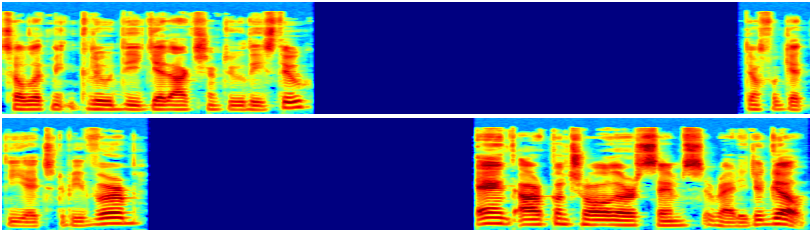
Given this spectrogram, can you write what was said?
So let me include the get action to these two. Don't forget the HTTP verb. And our controller seems ready to go.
